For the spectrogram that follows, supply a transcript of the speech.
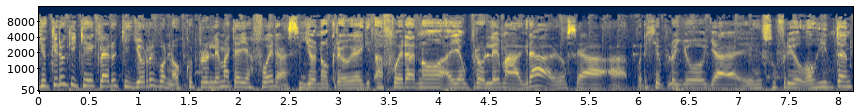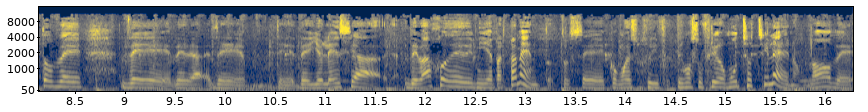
yo quiero que quede claro que yo reconozco el problema que hay afuera. Si yo no creo que afuera no haya un problema grave, o sea, ah, por ejemplo, yo ya he sufrido dos intentos de, de, de, violencia debajo de, mi departamento. Entonces, como eso hemos sufrido muchos chilenos, ¿no? De,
